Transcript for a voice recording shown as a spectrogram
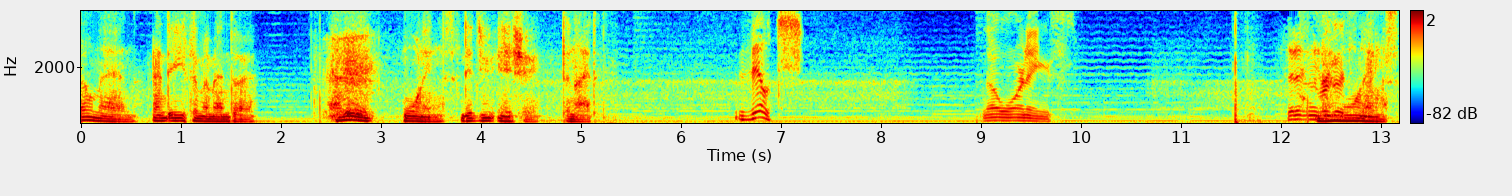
Elman and Ether Memento. How many warnings did you issue tonight? Zilch. No warnings. Citizens No were good. warnings.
